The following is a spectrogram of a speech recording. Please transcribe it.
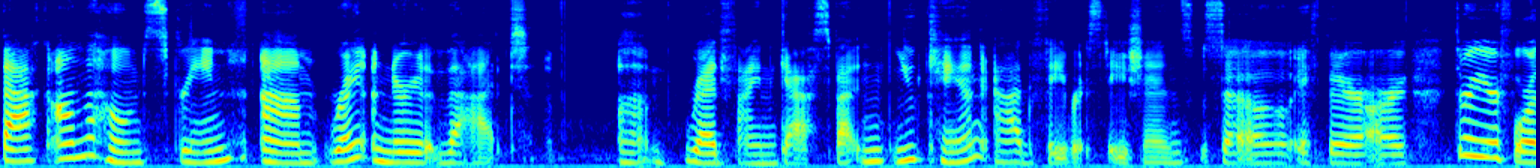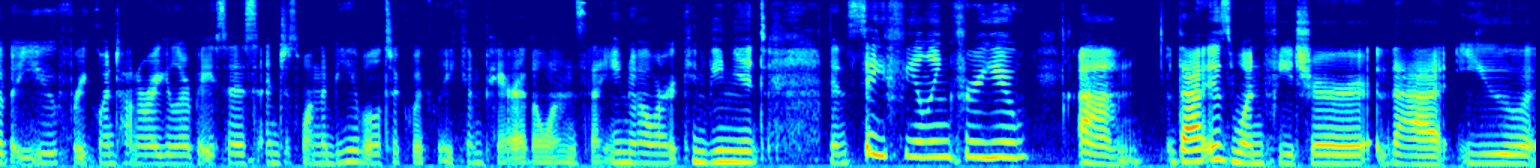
Back on the home screen, um, right under that um, red find gas button, you can add favorite stations. So if there are three or four that you frequent on a regular basis and just want to be able to quickly compare the ones that you know are convenient and safe feeling for you, um, that is one feature that you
